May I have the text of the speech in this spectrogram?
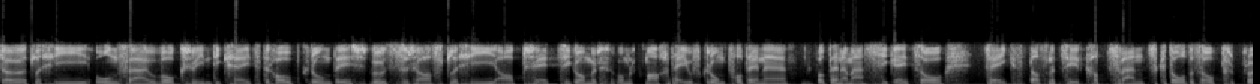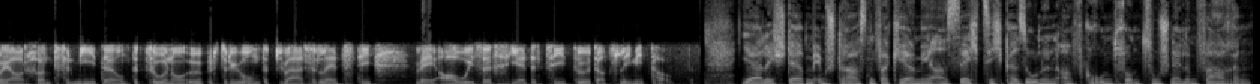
tödliche Unfälle, wo Geschwindigkeit der Hauptgrund ist. Wissenschaftliche Abschätzung, die wir, die wir gemacht haben aufgrund von diesen, von diesen Messungen jetzt auch, zeigt, dass man ca. 20 Todesopfer pro Jahr könnte vermeiden und dazu noch über 300 Schwerverletzte, wenn alle sich jederzeit würde ans Limit halten. Jährlich sterben im Straßenverkehr mehr als 60 Personen aufgrund von zu schnellem Fahren.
